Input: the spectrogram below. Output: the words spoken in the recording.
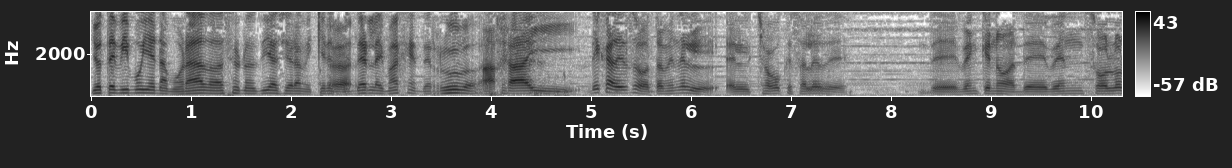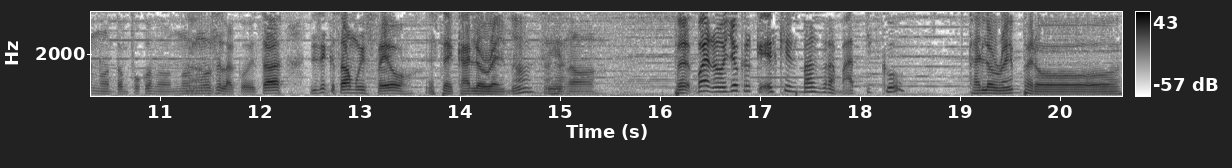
yo te vi muy enamorado hace unos días y ahora me quieres Ah. vender la imagen de rudo. Así. Ajá, y deja de eso, también el, el chavo que sale de de Ben que no, de Ben solo, no, tampoco no, no, no se la está, dicen que estaba muy feo. Este Kylo Ren, ¿no? Sí, Ajá. no. Pero bueno, yo creo que es que es más dramático Kylo Ren, pero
